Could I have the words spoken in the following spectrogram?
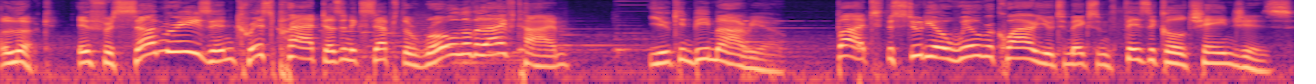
Look, if for some reason Chris Pratt doesn't accept the role of a lifetime, you can be Mario. But the studio will require you to make some physical changes.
